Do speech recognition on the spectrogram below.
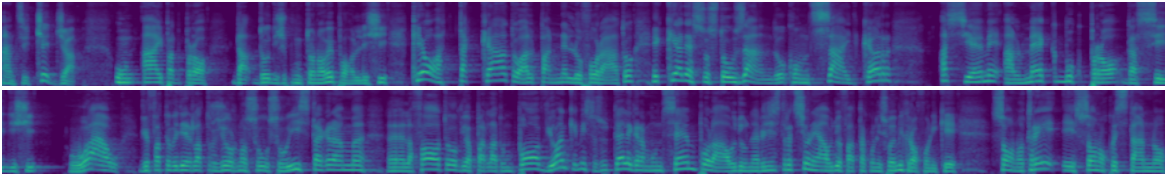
Anzi, c'è già un iPad Pro da 12.9 pollici che ho attaccato al pannello forato e che adesso sto usando con Sidecar assieme al MacBook Pro da 16 Wow, vi ho fatto vedere l'altro giorno su, su Instagram eh, la foto, vi ho parlato un po', vi ho anche messo su Telegram un sample audio, una registrazione audio fatta con i suoi microfoni che sono tre e sono quest'anno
